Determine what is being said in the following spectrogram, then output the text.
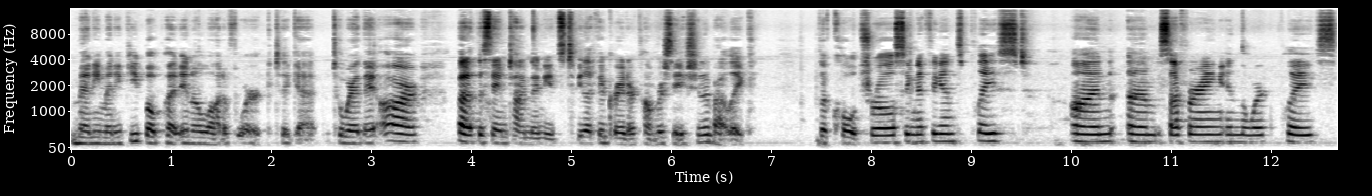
many, many people put in a lot of work to get to where they are but at the same time there needs to be like a greater conversation about like the cultural significance placed on um, suffering in the workplace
